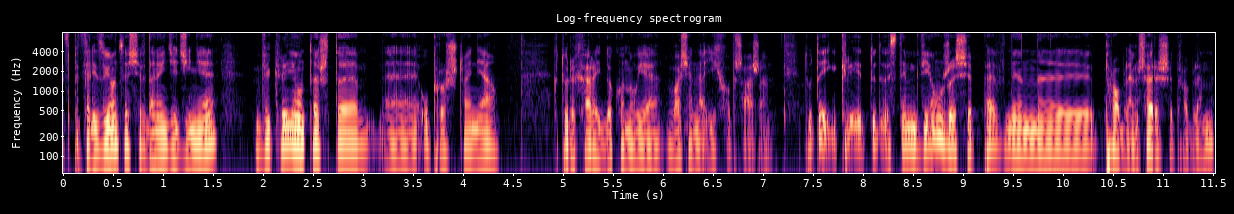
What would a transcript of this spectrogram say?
specjalizujące się w danej dziedzinie wykryją też te e, uproszczenia, których Harry dokonuje właśnie na ich obszarze. Tutaj z tym wiąże się pewien e, problem, szerszy problem.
